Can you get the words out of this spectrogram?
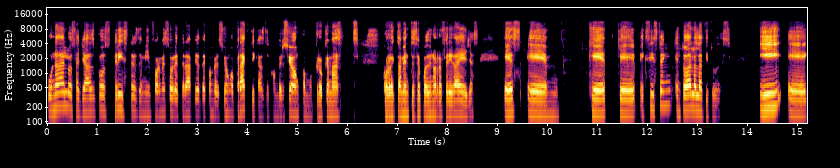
uno de los hallazgos tristes de mi informe sobre terapias de conversión o prácticas de conversión, como creo que más correctamente se puede uno referir a ellas, es eh, que, existen en todas las latitudes y eh,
